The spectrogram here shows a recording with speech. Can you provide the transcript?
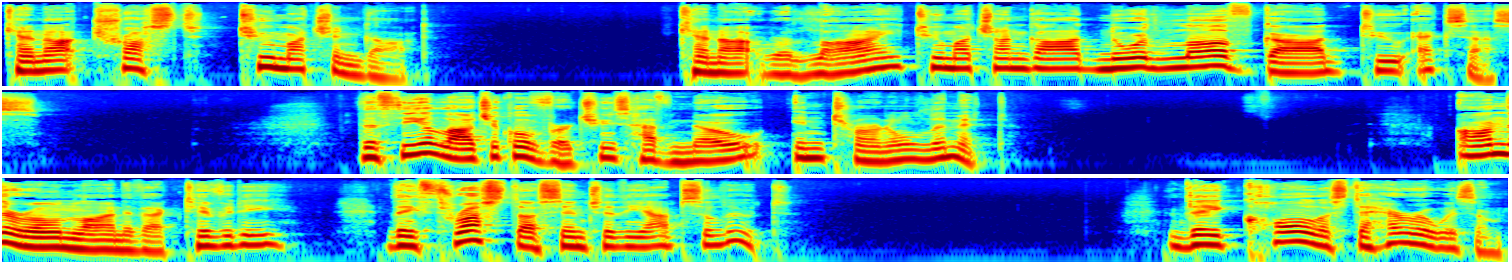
cannot trust too much in God cannot rely too much on God, nor love God to excess. the theological virtues have no internal limit. On their own line of activity, they thrust us into the absolute. They call us to heroism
